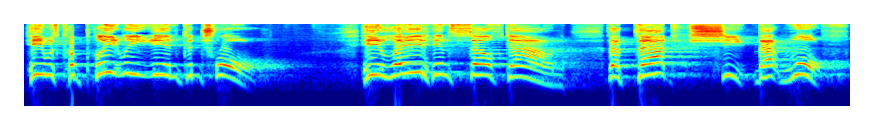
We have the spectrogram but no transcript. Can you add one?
He was completely in control. He laid himself down that that sheep, that wolf,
